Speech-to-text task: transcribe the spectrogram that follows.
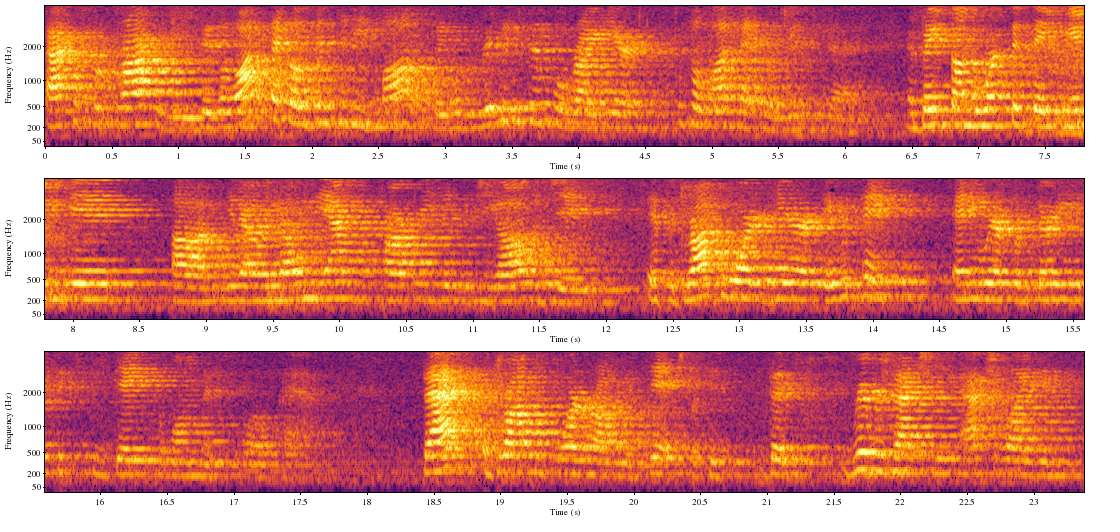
aquifer properties. There's a lot that goes into these models. They look really simple right here. There's a lot that goes into that. And based on the work that they, Andy did, um, you know, and knowing the aquifer properties and the geology, if a drop of water here, it would take anywhere from 30 to 60 days along this flow path. That's a drop of water on the ditch, but the, the river's actually actualizing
